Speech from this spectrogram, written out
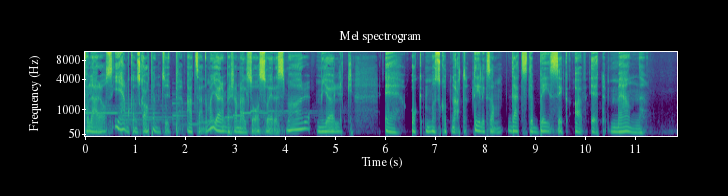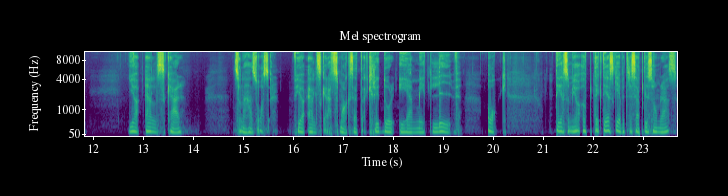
får lära oss i hemkunskapen typ. Att sen när man gör en bechamelsås så är det smör, mjölk eh, och muskotnöt. Det är liksom, that's the basic of it. Men jag älskar sådana här såser. För jag älskar att smaksätta. Kryddor är mitt liv. Och det som jag upptäckte, jag skrev ett recept i somras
